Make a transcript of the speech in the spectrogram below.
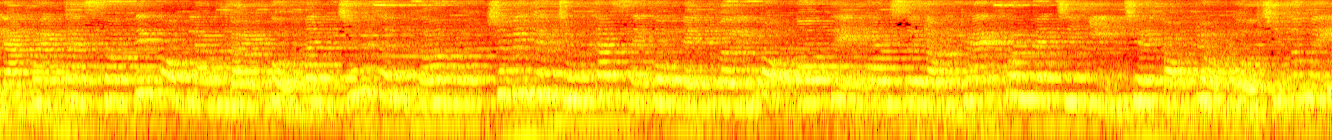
mình đã hoàn thành xong tiết mục làm toán của mình trước từng câu. Rồi bây giờ chúng ta sẽ cùng đến với một môn thể thao sôi động khác qua màn trình diễn chơi bóng rổ của chị quý vị.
